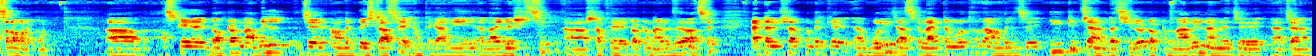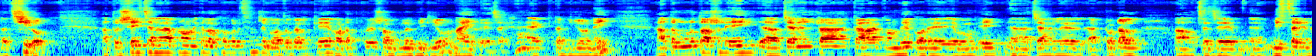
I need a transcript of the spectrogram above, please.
আসসালামু আলাইকুম। আজকে ডক্টর নাবিল যে আমাদের পেজটা আছে, এখান থেকে আমি লাইভে এসেছি। সাথে ডক্টর নাবিল ভাইও আছে। একটা বিষয় আপনাদেরকে বলি যে আজকে লাইভটা মূলত হবে আমাদের যে ইউটিউব চ্যানেলটা ছিল, ডক্টর নাবিল নামের যে চ্যানেলটা ছিল। তো সেই চ্যানেলে আপনারা অনেকে লক্ষ্য করেছেন যে গতকালকে হঠাৎ করে সবগুলো ভিডিও নাই হয়ে যায়। হ্যাঁ একটা ভিডিও নেই। তো মূলত আসলে এই চ্যানেলটা কারা কনভে করে এবং এই চ্যানেলের টোটাল হচ্ছে যে বিস্তারিত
